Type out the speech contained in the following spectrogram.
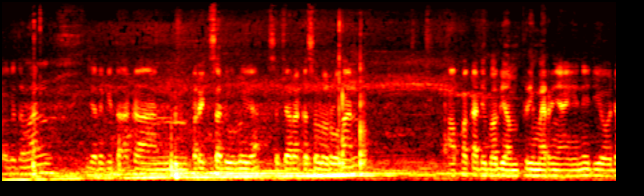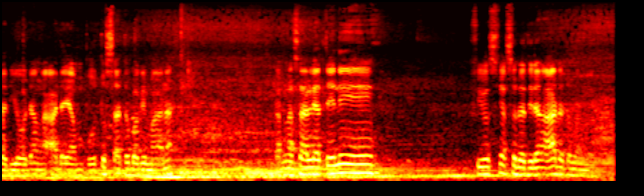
Oke teman. Jadi kita akan periksa dulu ya secara keseluruhan. Apakah di bagian primernya ini dioda-dioda nggak ada yang putus atau bagaimana? Karena saya lihat ini fuse-nya sudah tidak ada teman-teman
